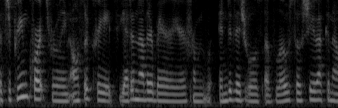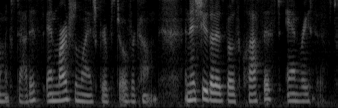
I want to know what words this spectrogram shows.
The Supreme Court's ruling also creates yet another barrier from individuals of low socioeconomic status and marginalized groups to overcome, an issue that is both classist and racist.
